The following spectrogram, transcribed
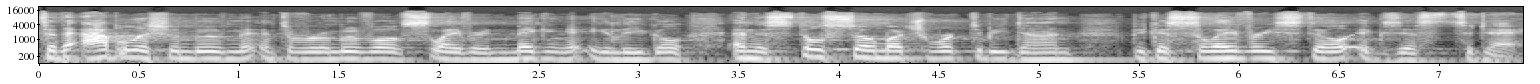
to the abolition movement and to the removal of slavery and making it illegal. And there's still so much work to be done because slavery still exists today.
